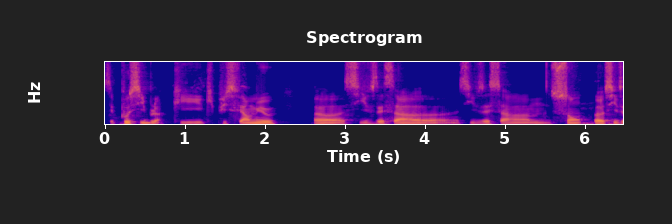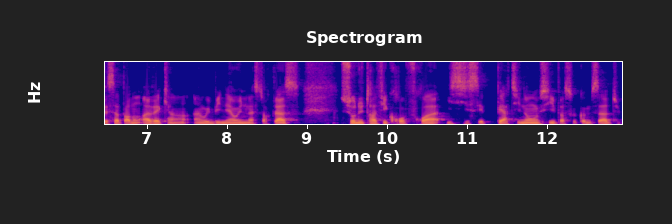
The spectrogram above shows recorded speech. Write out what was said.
C'est possible qu'ils qu puissent faire mieux euh, s'il faisait ça, euh, s'il faisait ça sans, euh, s'il faisait ça pardon avec un, un, webinaire ou une masterclass. Sur du trafic froid, ici c'est pertinent aussi parce que comme ça tu,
